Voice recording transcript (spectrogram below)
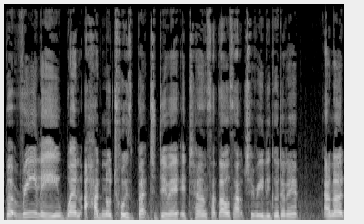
But really, when I had no choice but to do it, it turns out that I was actually really good at it and I,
